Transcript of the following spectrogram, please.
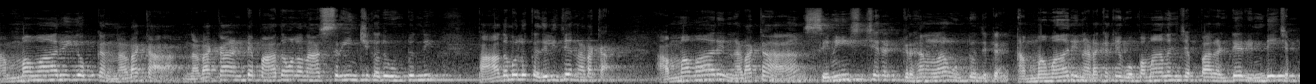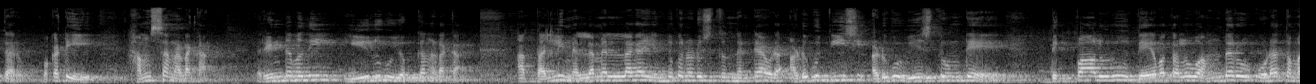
అమ్మవారి యొక్క నడక నడక అంటే పాదములను ఆశ్రయించి కదు ఉంటుంది. పాదములు కదిలితే నడక. అమ్మవారి నడక శనీశ్చర గ్రహంలా ఉంటుందిట. అమ్మవారి నడకకి ఉపమానం చెప్పాలంటే రెండే చెప్తారు. ఒకటి హంస నడక. రెండవది ఏనుగు యొక్క నడక. ఆ తల్లి మెల్లమెల్లగా ఎందుకు నడుస్తుందంటే ఆవిడ అడుగు తీసి అడుగు వేస్తుంటే దిక్పాలురు దేవతలు అందరూ కూడా తమ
